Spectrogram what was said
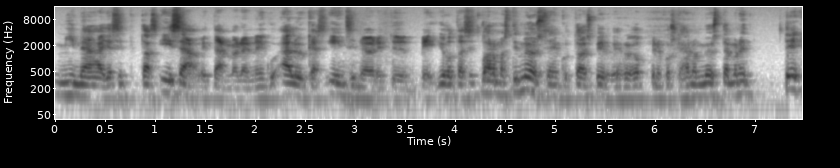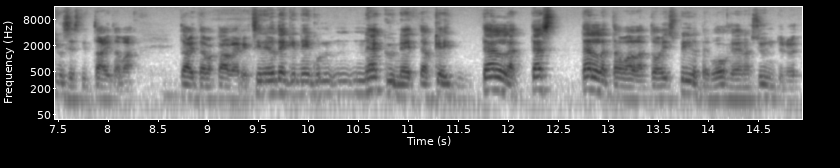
minää ja sitten taas isä oli tämmöinen niin kuin älykäs insinöörityyppi, jolta sitten varmasti myös se, niin kuin toi Spielberg oli oppinut, koska hän on myös tämmöinen teknisesti taitava, taitava kaveri. Siinä jotenkin niin kuin näkyy, että okei, tällä, täs, tällä tavalla toi Spielberg ohjaajana syntynyt.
